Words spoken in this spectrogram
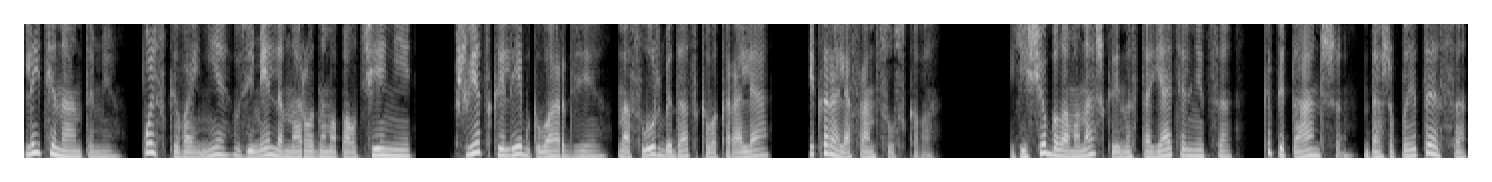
лейтенантами, в польской войне, в земельном народном ополчении, в шведской лейб-гвардии, на службе датского короля и короля французского. Еще была монашка и настоятельница, капитанша, даже поэтесса,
